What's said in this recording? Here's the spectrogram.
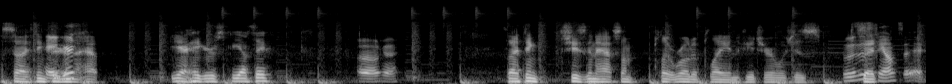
So I think they're gonna have, yeah, Hager's fiance. Oh, okay. So I think she's gonna have some play, role to play in the future, which is Who's his Good. fiance?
